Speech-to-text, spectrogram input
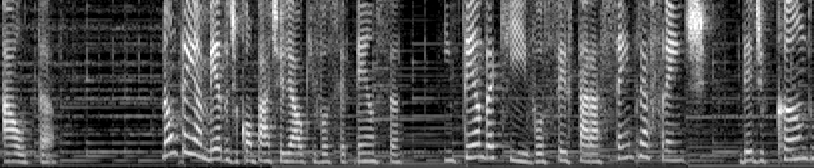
alta. Não tenha medo de compartilhar o que você pensa. Entenda que você estará sempre à frente, dedicando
